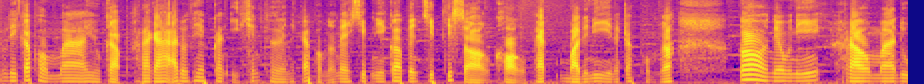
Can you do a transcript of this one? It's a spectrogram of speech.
สวัสดีครับผมมาอยู่กับรายการอัปเทพกันอีกเช่นเคยนะครับผมเนาะในคลิปนี้ก็เป็นคลิปที่ 2 ของแพ็คบอดินี่นะครับผมเนาะก็ในวันนี้เรามาดู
